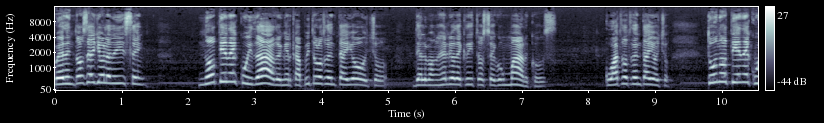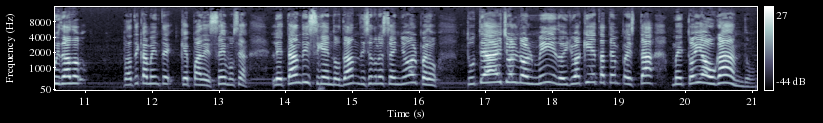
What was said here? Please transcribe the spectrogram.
Pero entonces ellos le dicen, no tiene cuidado en el capítulo 38 del Evangelio de Cristo según Marcos 4:38. Tú no tienes cuidado prácticamente que padecemos. O sea, le están diciendo, dan, diciéndole, Señor, pero tú te has hecho el dormido y yo aquí esta tempestad me estoy ahogando.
